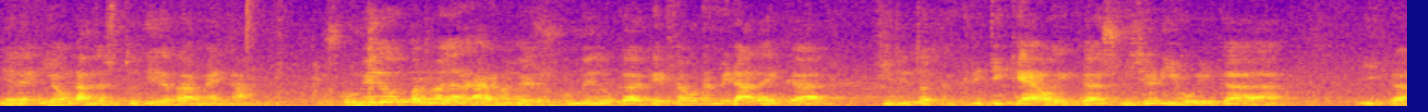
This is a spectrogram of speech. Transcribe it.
i aquí hi ha un camp d'estudi realment ampli. Us convido, per no allargar-me més, us convido que, que hi feu una mirada i que fins i tot que critiqueu i que suggeriu i que, i que,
